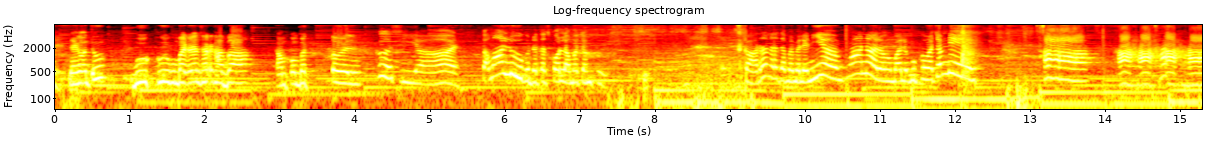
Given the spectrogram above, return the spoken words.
Eh, tengok tu. Buku pembacaan surat khabar. Kampung betul. Kesian. Tak malu ke datang sekolah macam tu? Sekarang dah zaman milenium. Mana ada orang balik buku macam ni? Ha ha ha ha ha.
